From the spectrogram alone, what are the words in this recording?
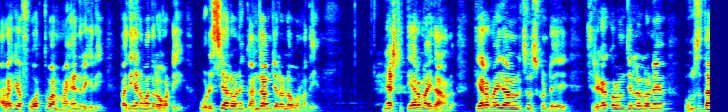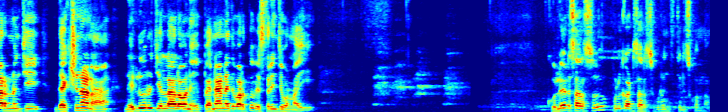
అలాగే ఫోర్త్ వన్ మహేంద్రగిరి పదిహేను వందల ఒకటి ఒడిశాలోని గంజాం జిల్లాలో ఉన్నది. నెక్స్ట్ తీర మైదానంలో. తీర మైదానంలో చూసుకుంటే శ్రీకాకుళం జిల్లాలోనే వంశధార నుంచి దక్షిణాన నెల్లూరు జిల్లాలోని పెన్నా నది వరకు విస్తరించి ఉన్నాయి. కొల్లేరు సరస్సు పులికాటు సరస్సు గురించి తెలుసుకుందాం.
